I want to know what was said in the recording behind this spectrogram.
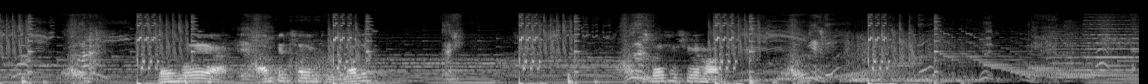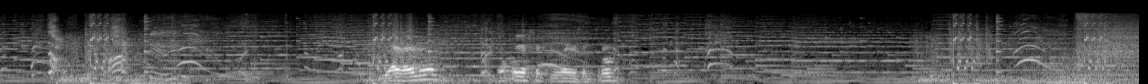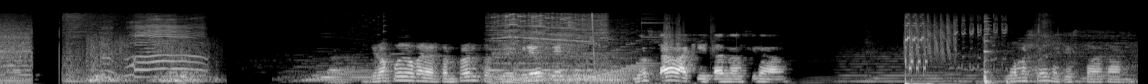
Los Medea han pensado en todo, ¿vale? Entonces se ve mal. Ya gano. No puede ser que gane tan pronto. Yo no puedo ganar tan pronto, que creo que no estaba aquí tan al final. No me suena que estaba tan...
